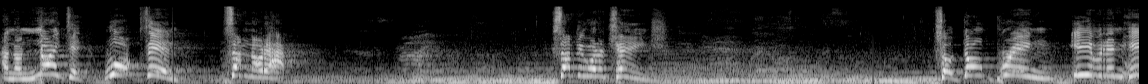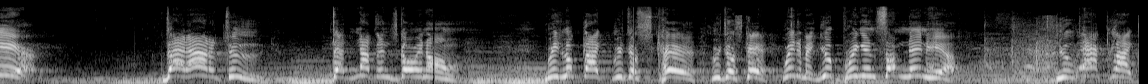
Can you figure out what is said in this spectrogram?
an anointed walks in, something ought to happen. Something ought to change. So don't bring, even in here, that attitude that nothing's going on. We look like we're just scared. We're just scared. Wait a minute, you're bringing something in here. You act like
